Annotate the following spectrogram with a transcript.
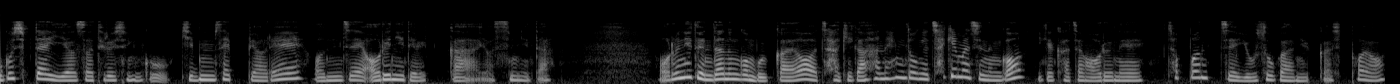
보고 싶다에 이어서 들으신 곡 김새별의 언제 어른이 될까 였습니다. 어른이 된다는 건 뭘까요? 자기가 한 행동에 책임을 지는 거? 이게 가장 어른의 첫 번째 요소가 아닐까 싶어요.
